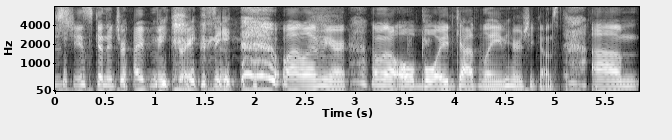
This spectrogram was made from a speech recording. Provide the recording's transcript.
She's gonna drive me crazy while I'm here. I'm gonna old boy Kathleen. Here she comes. Um,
